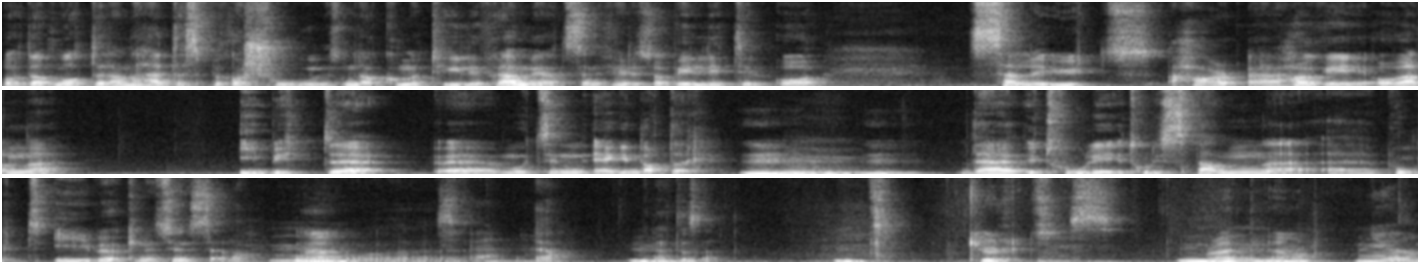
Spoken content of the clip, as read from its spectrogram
og det er på en måte denne her desperasjonen som da kommer tydelig frem i at Xenophilius var villig til å selge ut Har eh, Harry og vennene i bytte eh, mot sin egen datter. Mm. Mm. Det er et utrolig, utrolig spennende eh, punkt i bøkene, syns jeg. da. Ja. Og, eh, Spennende. ja, rett og slett. Kult. Yes. Right, Emma. Ja.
